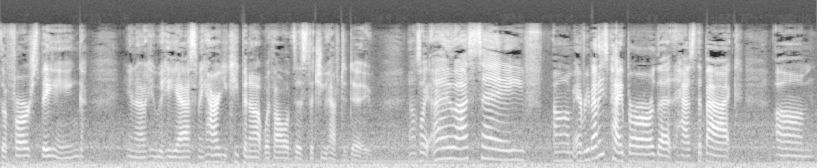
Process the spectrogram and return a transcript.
the first being, you know, he, he asked me, How are you keeping up with all of this that you have to do? And I was like, Oh, I save um, everybody's paper that has the back. Um,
